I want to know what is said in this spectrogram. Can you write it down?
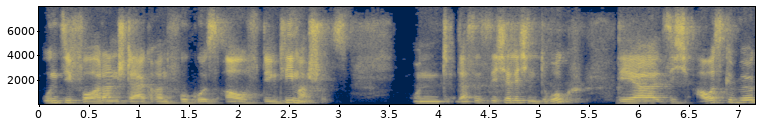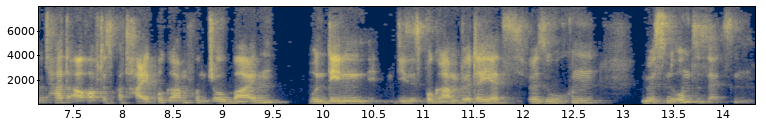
Und sie fordern stärkeren Fokus auf den Klimaschutz. Und das ist sicherlich ein Druck, der sich ausgewirkt hat, auch auf das Parteiprogramm von Joe Biden. Und den, dieses Programm wird er jetzt versuchen müssen umzusetzen.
